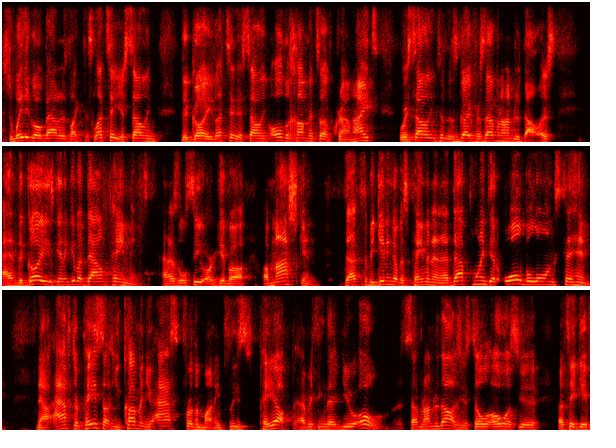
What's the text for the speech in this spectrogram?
So the way to go about it is like this. Let's say you're selling the guy. Let's say they're selling all the chametz of Crown Heights. We're selling to this guy for seven hundred dollars and the guy is going to give a down payment, and as we'll see, or give a, a mashkin. That's the beginning of his payment, and at that point, it all belongs to him. Now, after Pesach, you come and you ask for the money. Please pay up everything that you owe. Seven hundred dollars. You still owe us. You let's say you gave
